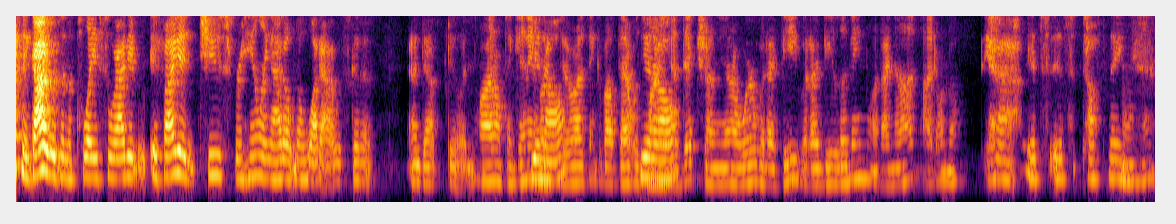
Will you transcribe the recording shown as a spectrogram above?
think I was in a place where I didn't, if I didn't choose for healing, I don't know what I was going to end up doing. Well, I don't think any You of us know? do. I think about that with You my know? addiction. You know, where would I be? Would I be living? Would I not? I don't know. Yeah, it's it's a tough thing. Mhm.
